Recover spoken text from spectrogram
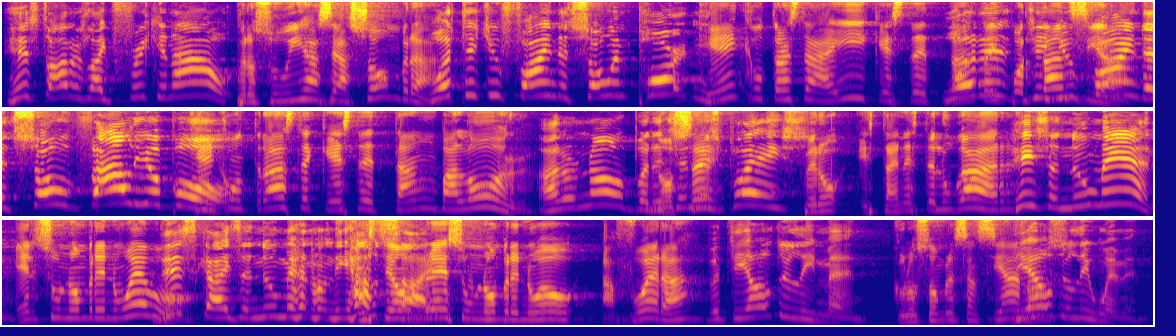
his daughter's like freaking out. pero su hija se asombra. What did you find that's so important? ¿Qué encontraste ahí que es de What tanta did, you find that's so valuable? ¿Qué encontraste que es de tan valor? I don't know, but No it's in this place. pero está en este lugar. He's a new man. Él es un hombre nuevo. This guy's a new man on the Este hombre outside. es un hombre nuevo afuera But the elderly men, con los hombres ancianos. the elderly women,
